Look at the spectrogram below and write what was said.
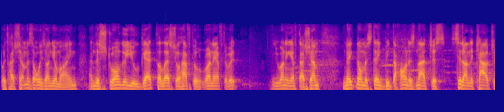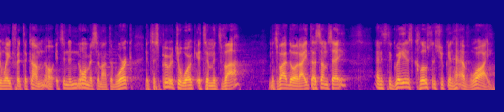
But Hashem is always on your mind. And the stronger you get, the less you'll have to run after it. You're running after Hashem. Make no mistake, bitachon is not just sit on the couch and wait for it to come. No, it's an enormous amount of work. It's a spiritual work. It's a mitzvah. Mitzvah doraita, some say. And it's the greatest closeness you can have. Why?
